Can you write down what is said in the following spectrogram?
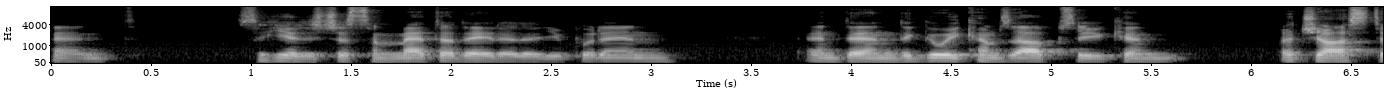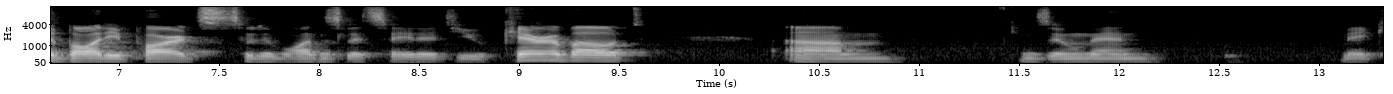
and so here is just some metadata that you put in, and then the GUI comes up so you can adjust the body parts to the ones, let's say, that you care about. Um, you can zoom in, make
